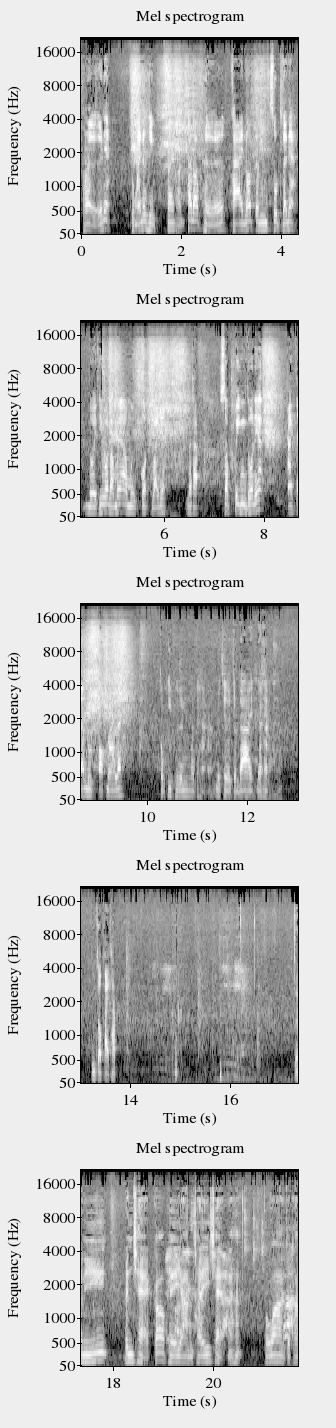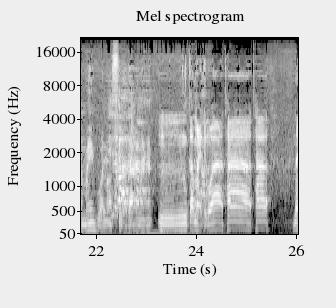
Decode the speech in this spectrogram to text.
เผลอเนี่ยถูกไหมน้องหิมใช่ครับถ้าเราเผลอคลายน็อตจนสุดแล้วเนี่ย โดยที่ว่าเราไม่เอามือกดไว้เนี่ยนะครับ สปริงตัวเนี้ยอาจจะหลุดออกมาแล้ว ตรงที่พื้นเราจะหาไม่เจอจนได้นะฮะดูต่อไปครับ ตัวนี้ เป็นแฉกก็พยายามใช้แฉกนะฮะ เพราะว่าจะทำให้หัวน็อตเสียได้นะฮะ อืมก็หมายถึงว่าถ้าถ้าใน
